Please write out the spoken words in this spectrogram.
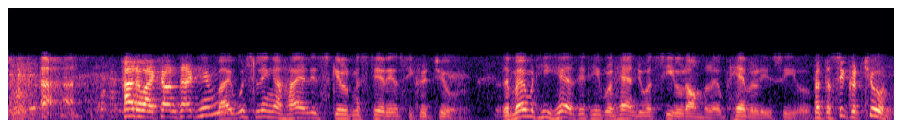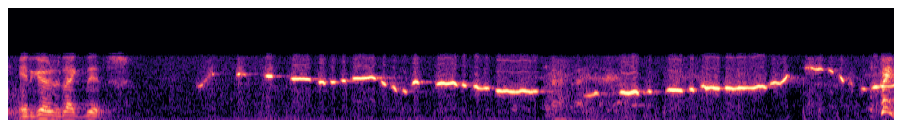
How do I contact him? By whistling a highly skilled, mysterious secret tune. The moment he hears it, he will hand you a sealed envelope, heavily sealed. But the secret tune. It goes like this. Wait!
